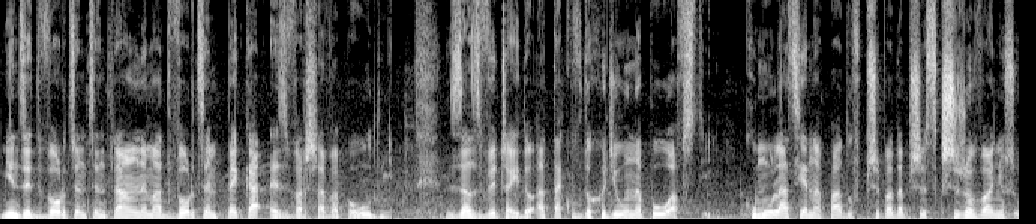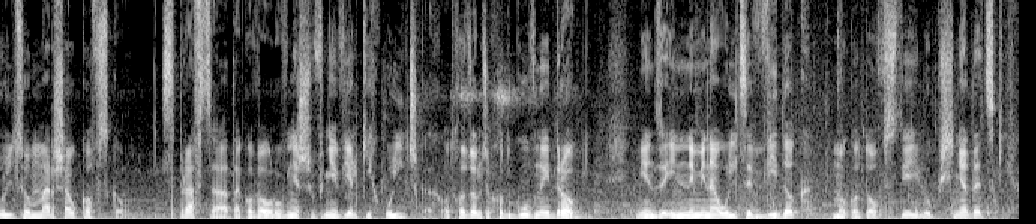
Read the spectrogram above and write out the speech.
między dworcem centralnym a dworcem PKS Warszawa Południe. Zazwyczaj do ataków dochodziło na Puławskiej. Kumulacja napadów przypada przy skrzyżowaniu z ulicą Marszałkowską. Sprawca atakował również w niewielkich uliczkach odchodzących od głównej drogi, między innymi na ulicy Widok, Mokotowskiej lub Śniadeckich.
